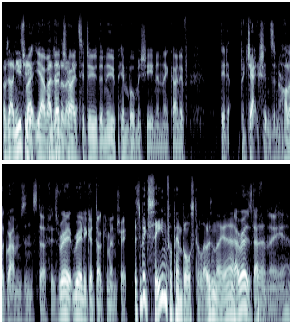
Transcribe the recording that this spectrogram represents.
Was that on YouTube? Right, yeah, when I've they tried to do the new pinball machine and they kind of did projections and holograms and stuff. It's really, really good documentary. There's a big scene for pinball still, though, isn't there? Yeah, There is It's, uh, definitely, yeah.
